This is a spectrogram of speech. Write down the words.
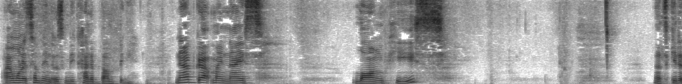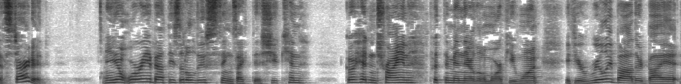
I wanted something that was going to be kind of bumpy. Now I've got my nice long piece. Let's get it started. And you don't worry about these little loose things like this. You can go ahead and try and put them in there a little more if you want. If you're really bothered by it,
